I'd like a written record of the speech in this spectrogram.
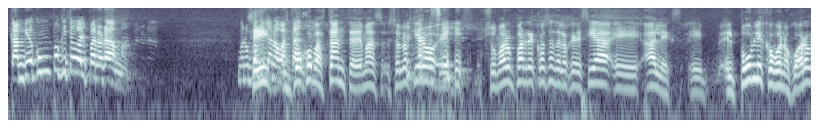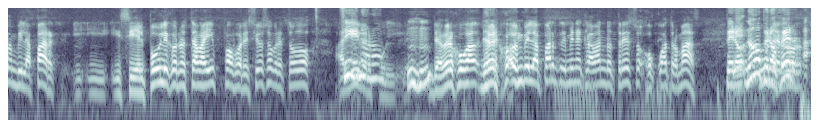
cambió un poquito el panorama. Bueno, un Sí, poquito no un bastante. poco bastante, además. Solo quiero Sí. eh, sumar un par de cosas de lo que decía eh, Alex. Eh, el público, bueno, jugaron en Villa Park y, y- y si el público no estaba ahí, favoreció sobre todo a Sí, no, no. Liverpool. Eh, de, haber jugado, de haber jugado en Villa Park, termina clavando tres o, o cuatro más. Pero Eh, no, un pero Fer, error- ah,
